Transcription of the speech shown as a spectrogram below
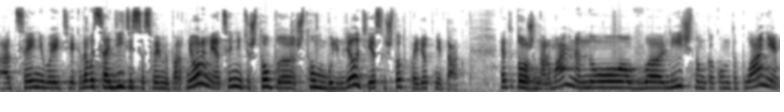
оцениваете, когда вы садитесь со своими партнерами и оцените, что, что мы будем делать, если что-то пойдет не так. Это тоже нормально, но в личном каком-то плане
